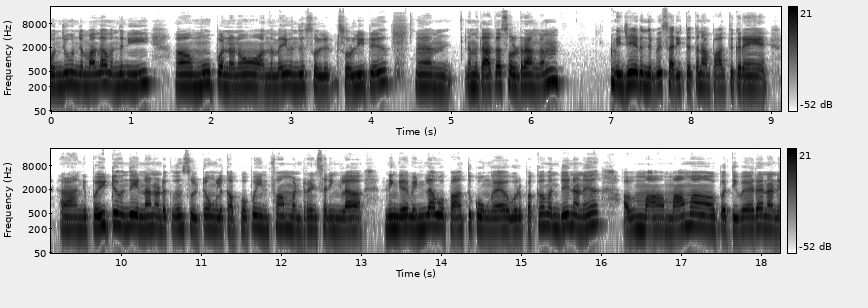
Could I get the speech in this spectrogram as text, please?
கொஞ்சம் கொஞ்சமாக தான் வந்து நீ மூவ் பண்ணணும். அந்த மாதிரி வந்து சொல்லி சொல்லிட்டு நம்ம தாத்தா சொல்கிறாங்க விஜய் இருந்துக்கிட்டு சரித்தத்தை நான் பார்த்துக்கிறேன் அங்கே போயிட்டு வந்து என்ன நடக்குதுன்னு சொல்லிட்டு உங்களுக்கு அப்பப்போ இன்ஃபார்ம் பண்ணுறேன் சரிங்களா? நீங்கள் வெண்ணிலாவை பார்த்துக்கோங்க ஒரு பக்கம் வந்து நான் அவ மா மாமாவை பற்றி வேற நான்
